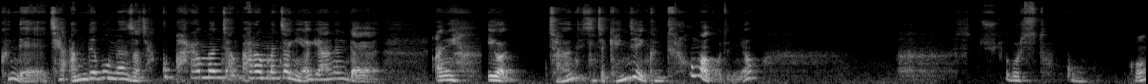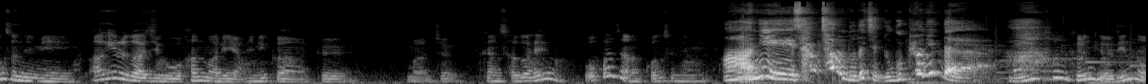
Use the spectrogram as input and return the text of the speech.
근데 제 안대 보면서 자꾸 파란만장 파란만장 이야기하는데 아니 이거 저한테 진짜 굉장히 큰 트라우마거든요. 죽여버릴 수도 없고. 광수님이 아기를 가지고 한 말이 아니니까 그 뭐저 그냥 사과해요 오빠잖아 광수님이 아니 상처는 도대체 누구 편인데? 무슨 그런 게 어딨노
